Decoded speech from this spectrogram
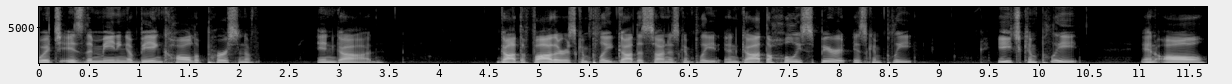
which is the meaning of being called a person of in God. God the Father is complete, God the Son is complete, and God the Holy Spirit is complete. Each complete and all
